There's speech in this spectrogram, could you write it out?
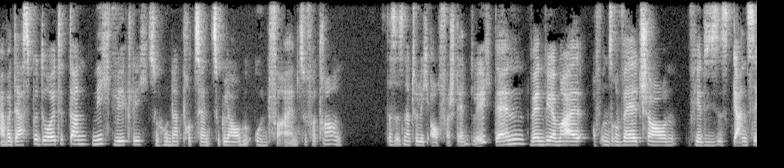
Aber das bedeutet dann nicht wirklich zu 100 Prozent zu glauben und vor allem zu vertrauen. Das ist natürlich auch verständlich, denn wenn wir mal auf unsere Welt schauen, wir dieses ganze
